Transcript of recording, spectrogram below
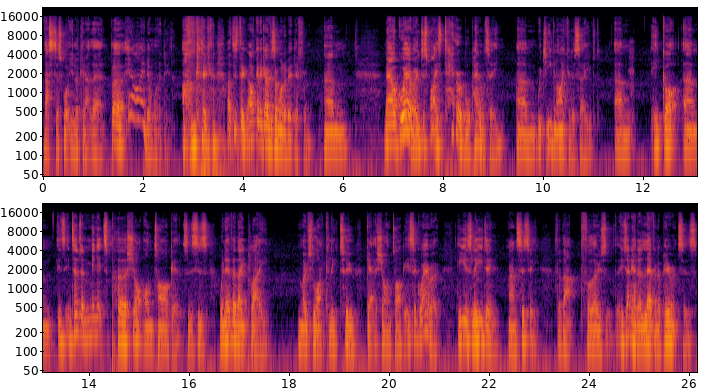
That's just what you're looking at there. But you know, I don't want to do that. I'm gonna. I just think I'm gonna go for someone a bit different. Um, now Aguero, despite his terrible penalty, um, which even I could have saved, um, he got um, in terms of minutes per shot on target. So this is whenever they play, most likely to get a shot on target. It's Aguero. He is leading Man City for that. For those, he's only had 11 appearances.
